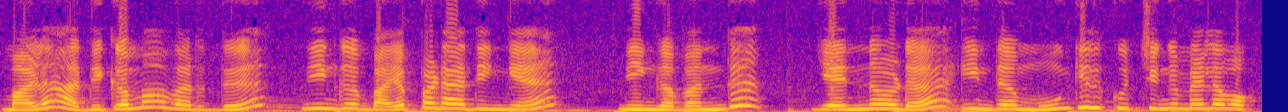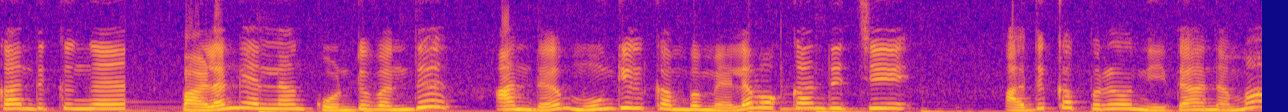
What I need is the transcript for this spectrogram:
மழை அதிகமா வருது. நீங்க பயப்படாதீங்க. நீங்க வந்து என்னோட இந்த மூங்கில் குச்சிங்க மேல உக்காந்துக்குங்க. பழங்க எல்லாம் கொண்டு வந்து அந்த மூங்கில் கம்பு மேல உக்காந்துச்சு. அதுக்கப்புறம் நிதானமா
